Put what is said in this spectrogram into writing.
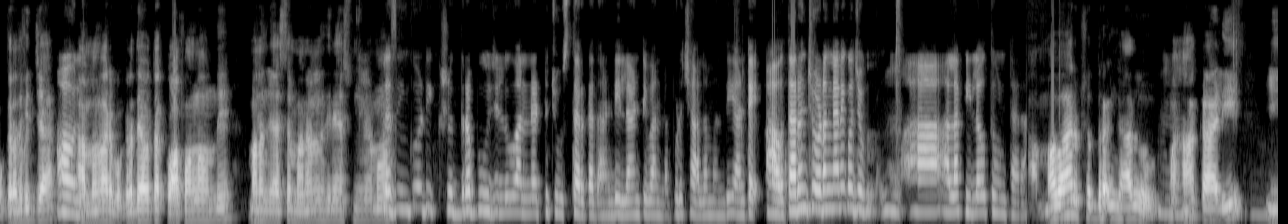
ఉగ్రత విద్య అమ్మవారి ఉగ్రదేవత కోపంలో ఉంది మనం చేస్తే మనల్ని తినేస్తుందేమో ప్లస్ ఇంకోటి క్షుద్ర పూజలు అన్నట్టు చూస్తారు కదా అండి ఇలాంటివి అన్నప్పుడు చాలా మంది అంటే అవతారం చూడంగానే కొంచెం అలా ఫీల్ అవుతూ ఉంటారా అమ్మవారు క్షుద్రం కాదు. మహాకాళి ఈ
